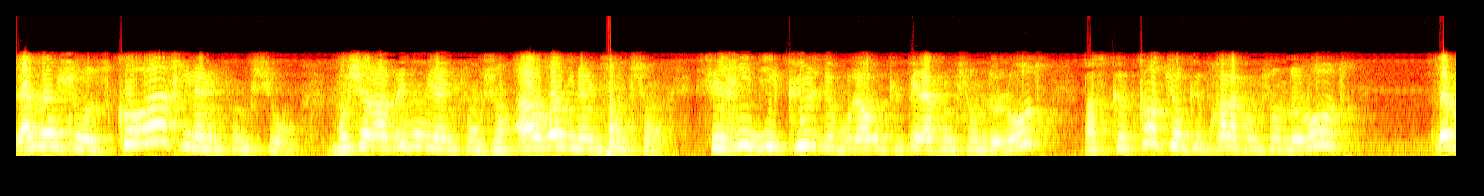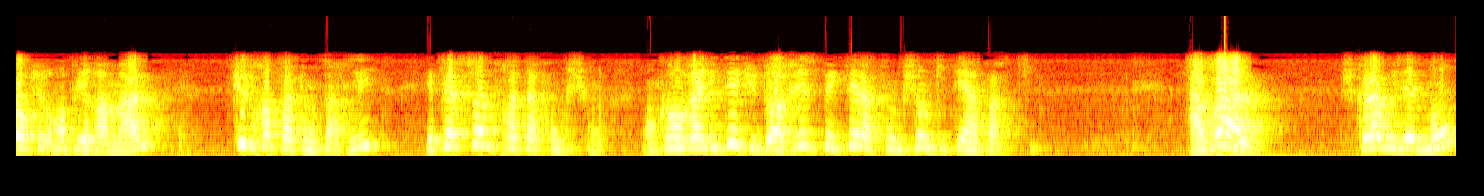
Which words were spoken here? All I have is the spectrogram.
La même chose, Korach, il a une fonction. Moshe Rabbeinu, il a une fonction. Aaron, il a une fonction. C'est ridicule de vouloir occuper la fonction de l'autre, parce que quand tu occuperas la fonction de l'autre, d'abord tu le rempliras mal, tu feras pas ton tarlit, et personne ne fera ta fonction. Donc en réalité, tu dois respecter la fonction qui t'est impartie. Aval, jusque-là vous êtes bon?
